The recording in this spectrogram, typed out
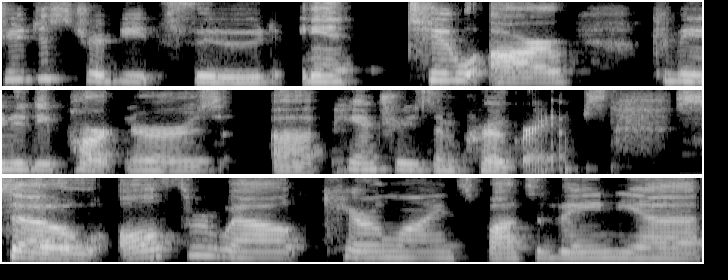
to distribute food in, to our community partners uh, pantries and programs. So all throughout Caroline, Spotsylvania,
